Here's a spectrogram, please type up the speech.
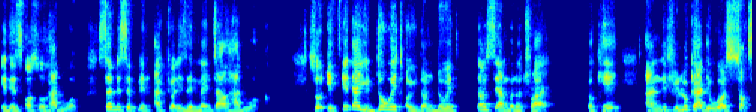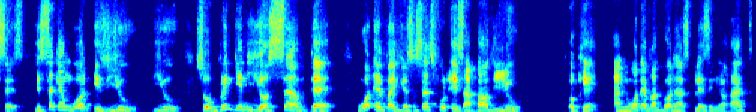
It is also hard work. Self-discipline actually is a mental hard work. So it's either you do it or you don't do it. Don't say, I'm going to try. Okay? And if you look at the word success, the second word is you, you. So bring in yourself there. Whatever, if you're successful, is about you. Okay? And whatever God has placed in your heart.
